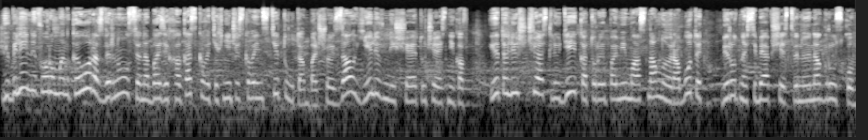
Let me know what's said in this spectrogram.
Юбилейный форум НКО развернулся на базе Хакасского технического института. Большой зал еле вмещает участников. И это лишь часть людей, которые помимо основной работы берут на себя общественную нагрузку.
